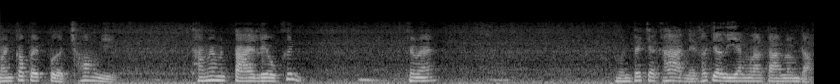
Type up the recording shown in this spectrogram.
มันก็ไปเปิดช่องอีกทำให้มันตายเร็วขึ้น ใช่ไหมเหมือนเพชฌฆาตเนี่ยเขาจะเรียงเราตามลำดับ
